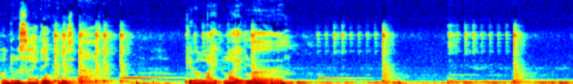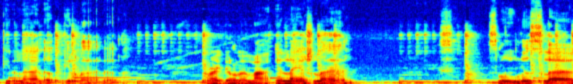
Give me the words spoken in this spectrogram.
gonna do the same thing for this eye. Get a light, light line. Get a line up, get a line up. Right down the line and lash line. Smooth little slide.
